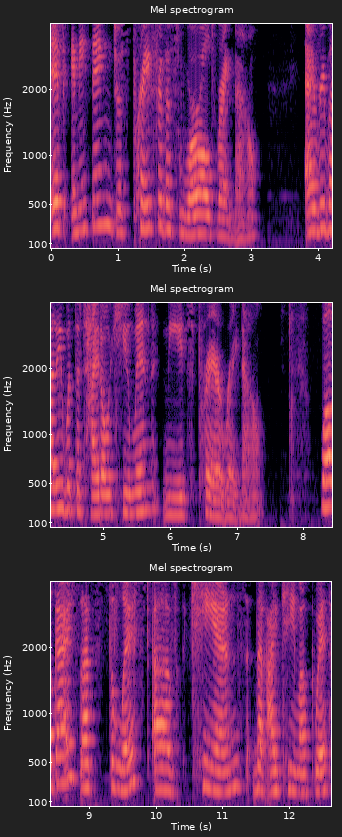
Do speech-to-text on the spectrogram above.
If anything, just pray for this world right now. Everybody with the title human needs prayer right now. Well, guys, that's the list of cans that I came up with,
